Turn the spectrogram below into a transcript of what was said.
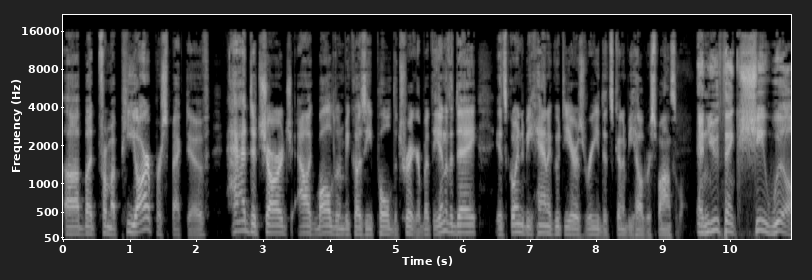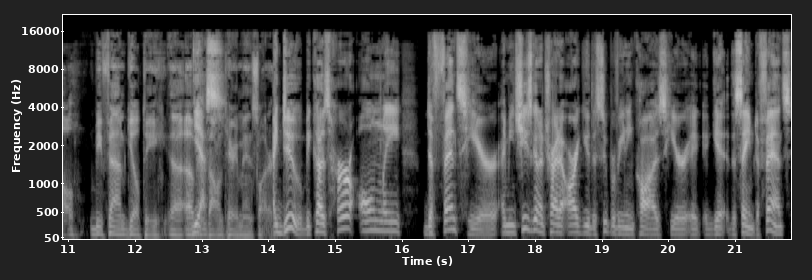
uh, but from a PR perspective, had to charge Alec Baldwin because he pulled the trigger. But at the end of the day, it's going to be Hannah Gutierrez Reed that's going to be held responsible. And you think she will be found guilty uh, of Yes. involuntary manslaughter? I do because her only defense here, I mean, she's going to try to argue the supervening cause here, a- again, the same defense.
